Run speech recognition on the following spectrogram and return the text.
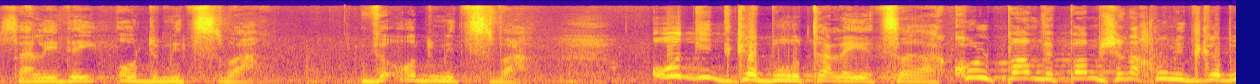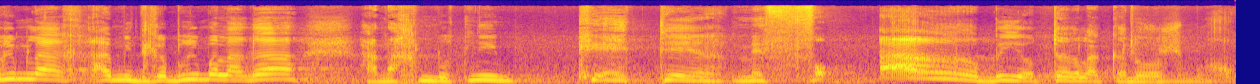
זה על ידי עוד מצווה ועוד מצווה. עוד התגברות על היצרה. כל פעם ופעם שאנחנו מתגברים, לה, מתגברים על הרע, אנחנו נותנים כתר מפואר ביותר לקדוש ברוך הוא.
